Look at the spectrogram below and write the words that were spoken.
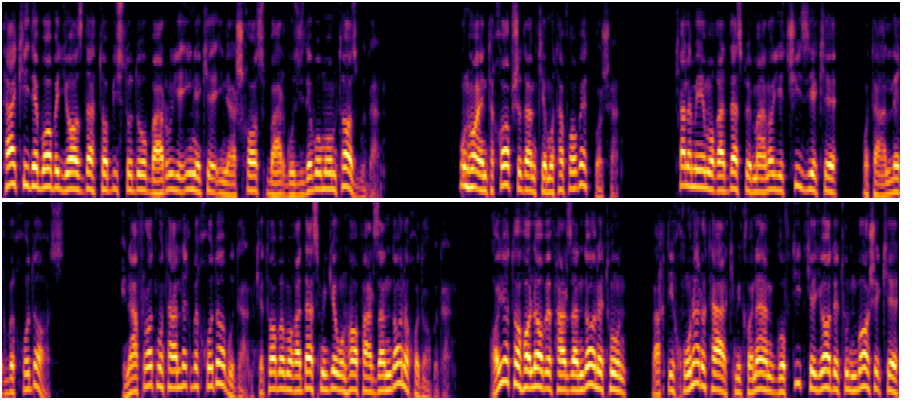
تأکید باب 11 تا 22 بر روی اینه که این اشخاص برگزیده و ممتاز بودند. اونها انتخاب شدند که متفاوت باشند. کلمه مقدس به معنای چیزیه که متعلق به خداست. این افراد متعلق به خدا بودند. کتاب مقدس میگه اونها فرزندان خدا بودند. آیا تا حالا به فرزندانتون وقتی خونه رو ترک می‌کنن گفتید که یادتون باشه که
